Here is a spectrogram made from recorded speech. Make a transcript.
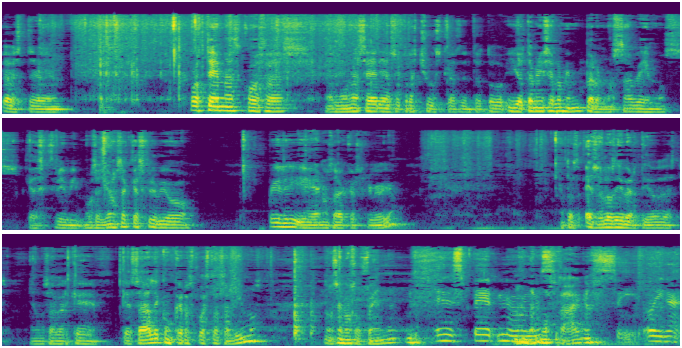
Este, pues temas, cosas, algunas serias, otras chuscas, dentro de todo. Y yo también hice lo mismo, pero no sabemos qué escribimos. O sea, yo no sé qué escribió Pili y ella no sabe qué escribió yo. Entonces, eso es lo divertido de esto. Vamos a ver qué, qué sale, con qué respuesta salimos. No se nos ofendan. Espero, no, no, Sí, oigan.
